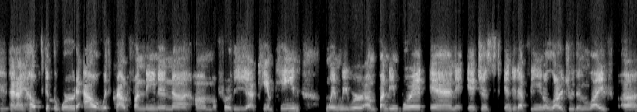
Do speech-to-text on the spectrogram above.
Mhm. and I helped get the word out with crowdfunding and uh, um, for the uh, campaign when we were um, funding for it, and it just ended up being a larger than life, uh,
